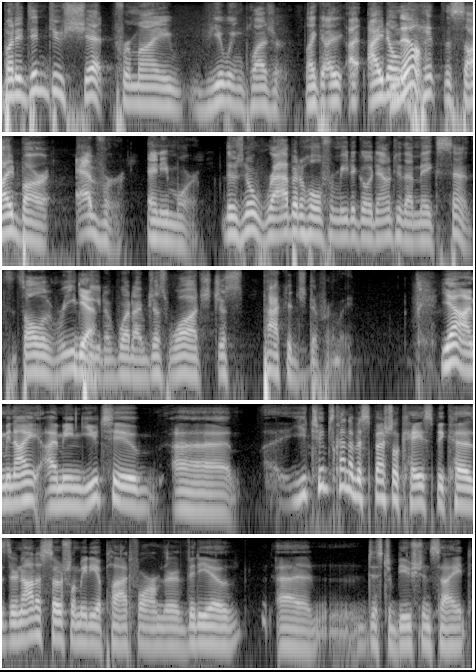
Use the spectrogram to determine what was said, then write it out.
but it didn't do shit for my viewing pleasure. Like I I, I don't no. hit the sidebar ever anymore there's no rabbit hole for me to go down to that makes sense. It's all a repeat yeah. of what I've just watched, just packaged differently. Yeah, I mean, I I mean, YouTube. Uh, YouTube's kind of a special case because they're not a social media platform. They're a video uh, distribution site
